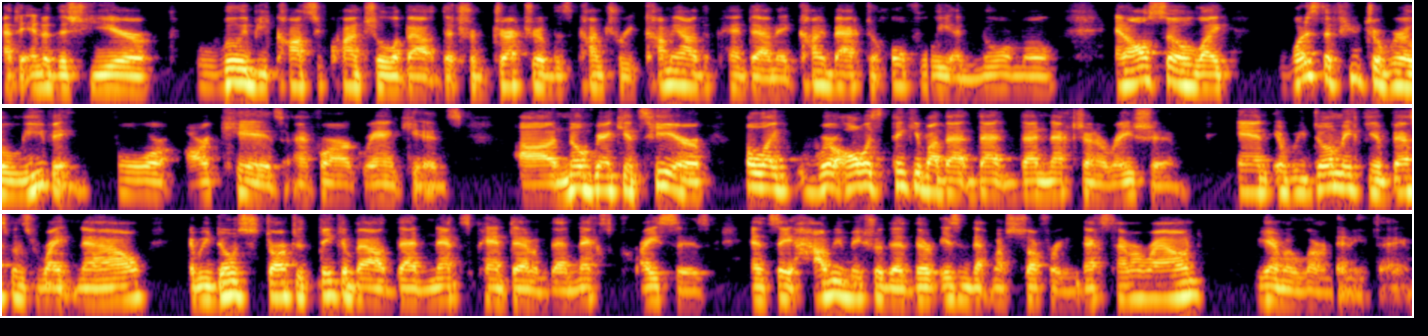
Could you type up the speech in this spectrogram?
at the end of this year will really be consequential about the trajectory of this country coming out of the pandemic, coming back to hopefully a normal, and also like, what is the future we're leaving for our kids and for our grandkids? Uh, no grandkids here, but like we're always thinking about that that that next generation. And if we don't make the investments right now and we don't start to think about that next pandemic, that next crisis, and say, how do we make sure that there isn't that much suffering next time around? We haven't learned anything.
